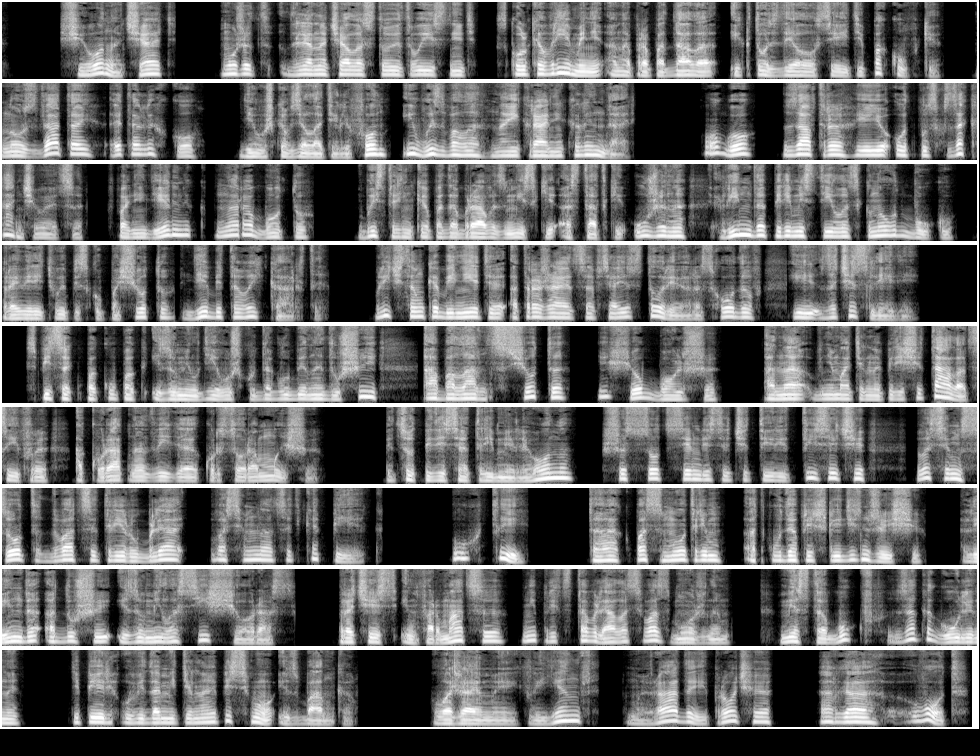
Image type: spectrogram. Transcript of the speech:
С чего начать? Может, для начала стоит выяснить, сколько времени она пропадала и кто сделал все эти покупки. Но с датой это легко. Девушка взяла телефон и вызвала на экране календарь. Ого, завтра ее отпуск заканчивается. Понедельник на работу. Быстренько подобрав из миски остатки ужина, Линда переместилась к ноутбуку проверить выписку по счету дебетовой карты. В личном кабинете отражается вся история расходов и зачислений. Список покупок изумил девушку до глубины души, а баланс счета еще больше. Она внимательно пересчитала цифры, аккуратно двигая курсором мыши. 553 миллиона 674 тысячи 823 рубля 18 копеек. Ух ты! Так, посмотрим, откуда пришли деньжищи. Линда от души изумилась еще раз. Прочесть информацию не представлялось возможным. Место букв загогулины. Теперь уведомительное письмо из банка. Уважаемый клиент, мы рады и прочее. Ага, вот.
